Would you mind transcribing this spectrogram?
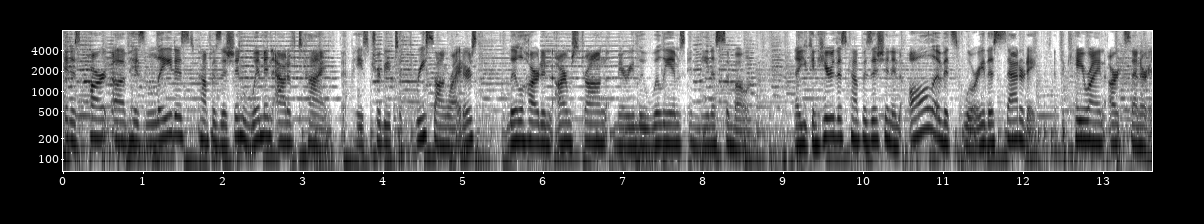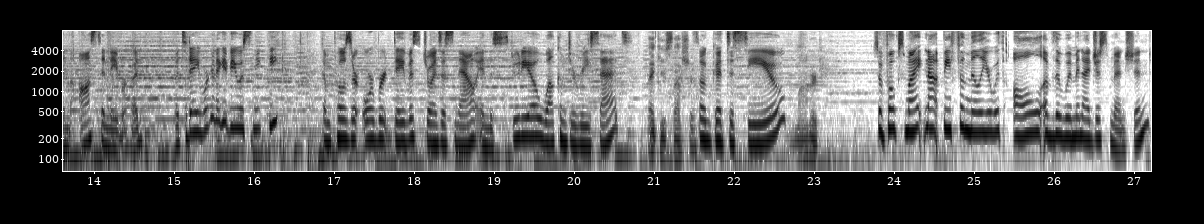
It is part of his latest composition, Women Out of Time, pays tribute to three songwriters Lil Hardin Armstrong, Mary Lou Williams, and Nina Simone. Now, you can hear this composition in all of its glory this Saturday at the Kehrein Arts Center in the Austin neighborhood. But today, we're going to give you a sneak peek. Composer Orbert Davis joins us now in the studio. Welcome to Reset. Thank you, Sasha. So good to see you. I'm honored. So, folks might not be familiar with all of the women I just mentioned.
